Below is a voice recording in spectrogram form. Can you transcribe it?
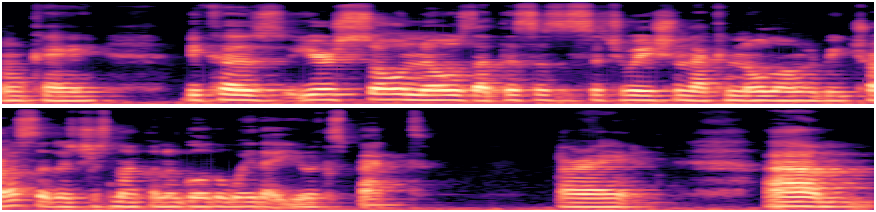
Okay? Because your soul knows that this is a situation that can no longer be trusted. It's just not going to go the way that you expect. All right? Um,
